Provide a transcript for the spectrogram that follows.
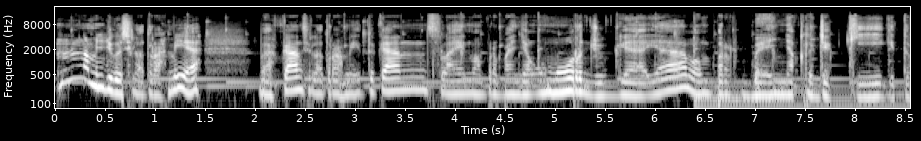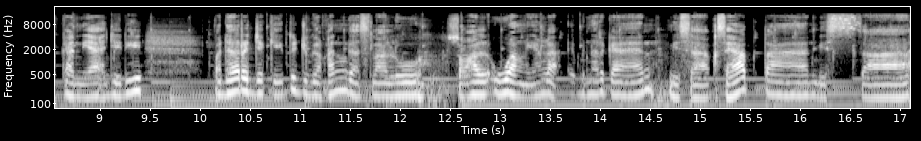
namanya juga silaturahmi ya Bahkan silaturahmi itu kan selain memperpanjang umur juga ya memperbanyak rezeki gitu kan ya. Jadi pada rezeki itu juga kan nggak selalu soal uang ya nggak? Benar kan? Bisa kesehatan bisa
